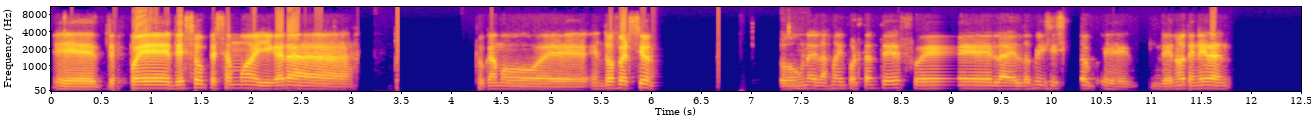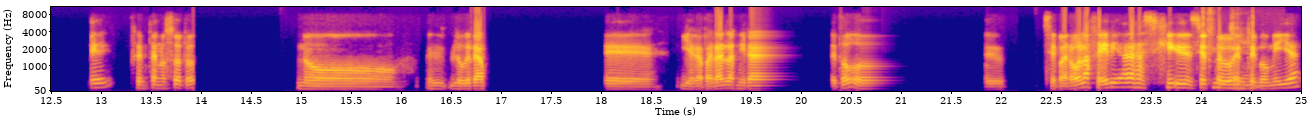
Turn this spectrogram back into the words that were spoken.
Eh, después de eso empezamos a llegar a... Tocamos eh, en dos versiones. Una de las más importantes fue la del 2017, eh, de no tener frente a nosotros. No eh, logramos eh, y acaparar las miradas de todos. Eh, se paró la feria, así, en cierto, entre comillas,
